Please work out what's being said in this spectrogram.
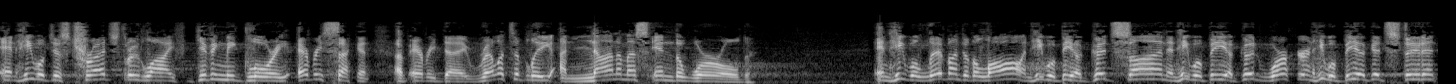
And he will just trudge through life giving me glory every second of every day, relatively anonymous in the world. And he will live under the law and he will be a good son and he will be a good worker and he will be a good student.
